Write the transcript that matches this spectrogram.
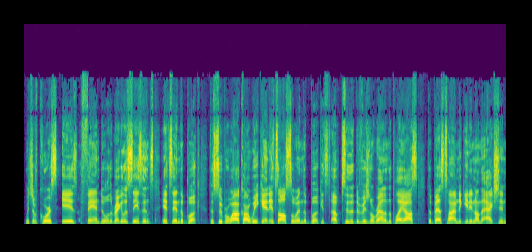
which of course is FanDuel. The regular seasons, it's in the book. The Super Wildcard Weekend, it's also in the book. It's up to the divisional round of the playoffs. The best time to get in on the action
